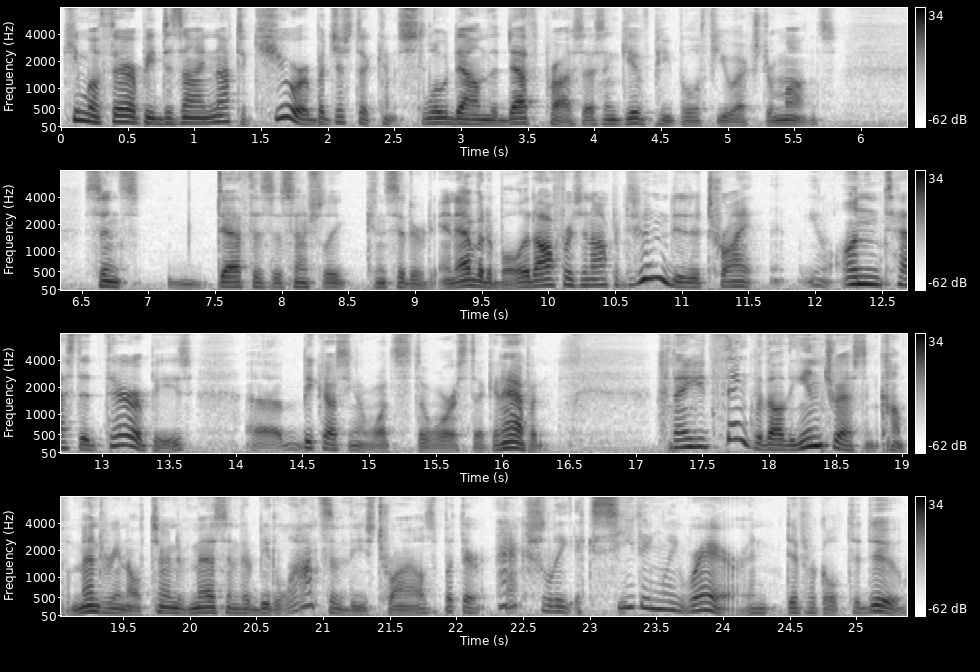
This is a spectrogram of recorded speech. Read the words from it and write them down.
chemotherapy designed not to cure, but just to kind of slow down the death process and give people a few extra months. Since death is essentially considered inevitable, it offers an opportunity to try you know, untested therapies, uh, because you know, what's the worst that can happen? Now, you'd think with all the interest in complementary and alternative medicine there'd be lots of these trials, but they're actually exceedingly rare and difficult to do.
